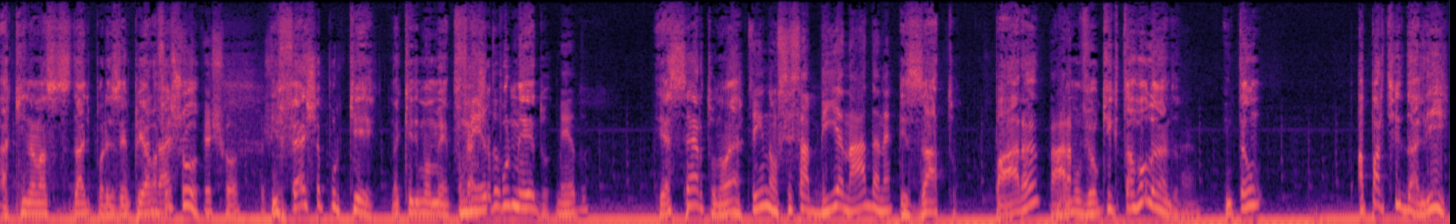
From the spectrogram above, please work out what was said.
aqui na nossa cidade, por exemplo, e ela Verdade, fechou. Fechou. fechou. E fecha por quê naquele momento? O fecha medo. por medo. Medo. E é certo, não é? Sim, não se sabia nada, né? Exato. Para, Para. vamos ver o que está rolando. É. Então, a partir dali,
